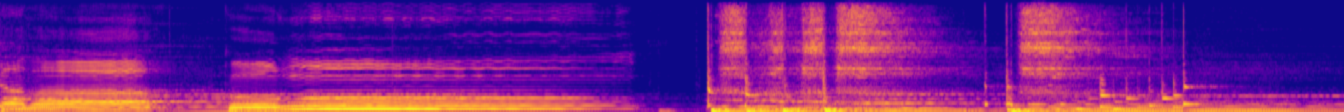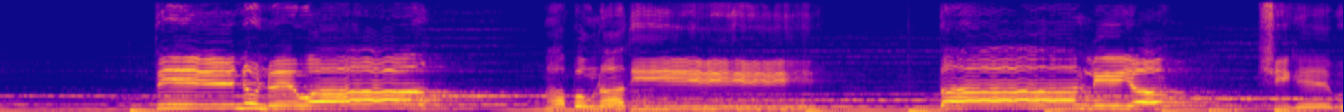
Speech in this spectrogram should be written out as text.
ကြပါကုန်တင်းနုနွယ်ဝါငါပုံနာသည်တာလေးယောက်ရှိခဲ့ဘူး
